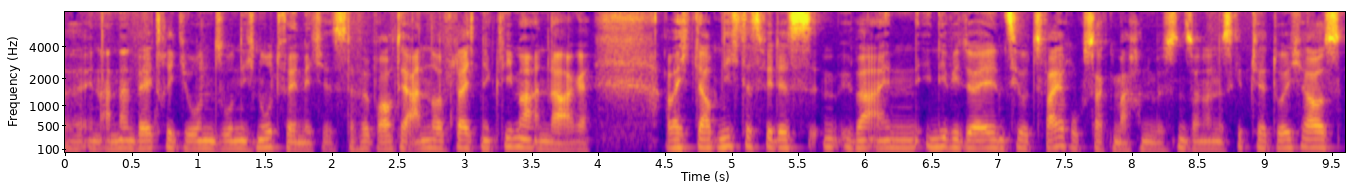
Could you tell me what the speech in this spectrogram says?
äh, in anderen Weltregionen so nicht notwendig ist. Dafür braucht der andere vielleicht eine Klimaanlage. Aber ich glaube nicht, dass wir das über einen individuellen CO2-Rucksack machen müssen, sondern es gibt ja durchaus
